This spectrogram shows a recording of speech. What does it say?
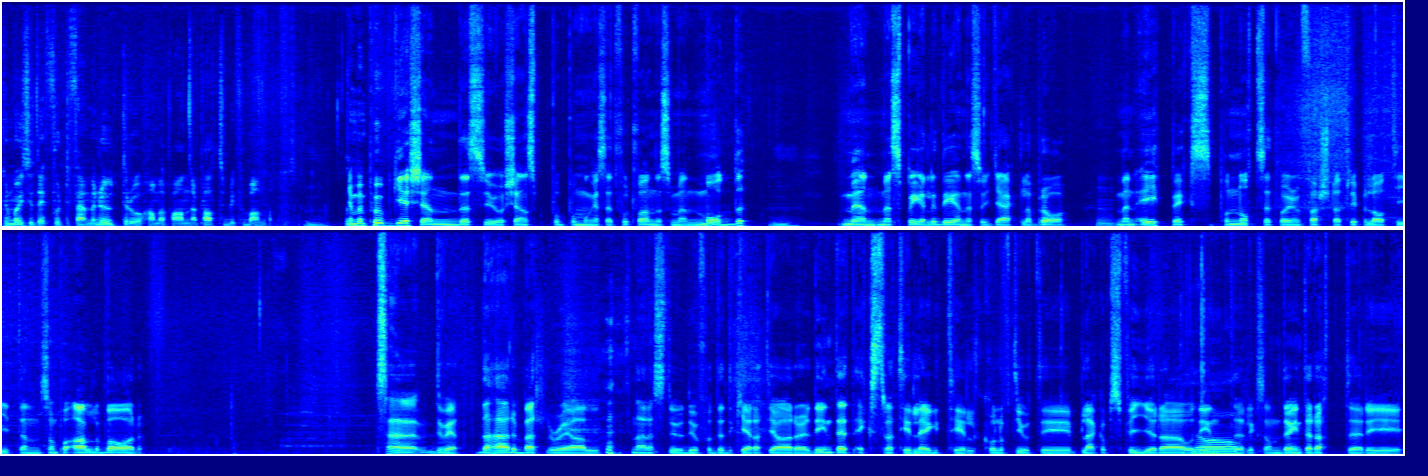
kunde man ju sitta i 45 minuter och hamna på andra plats och bli förbannad. Ja men PubG kändes ju och känns på, på många sätt fortfarande som en mod. Men, men spelidén är så jäkla bra. Men Apex på något sätt var ju den första AAA-titeln som på allvar så här, du vet, det här är Battle Royale när en studio får dedikerat göra det. Det är inte ett extra tillägg till Call of Duty Black Ops 4 och det är Ja. inte liksom, det är inte rötter i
